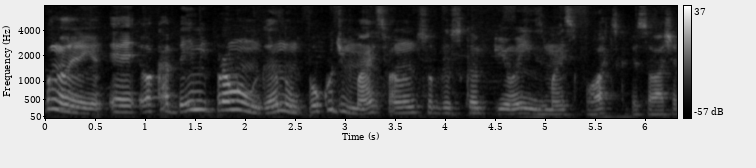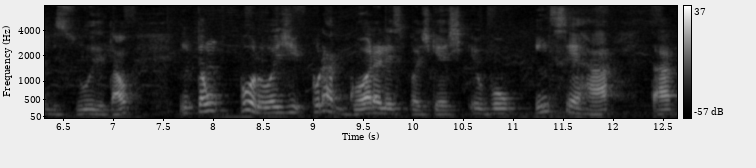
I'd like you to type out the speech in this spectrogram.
Bom, galerinha, é, eu acabei me prolongando um pouco demais falando sobre os campeões mais fortes que o pessoal acha absurdo e tal. Então, por hoje, por agora nesse podcast, eu vou encerrar, tá?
